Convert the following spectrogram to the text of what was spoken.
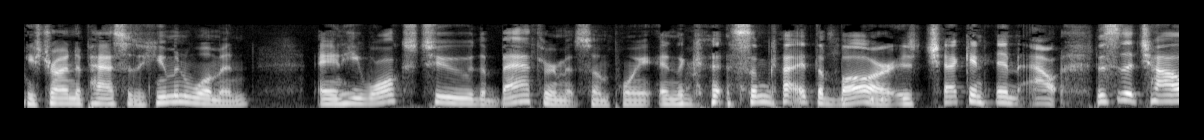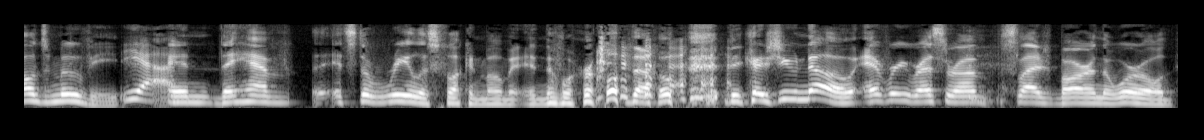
He's trying to pass as a human woman, and he walks to the bathroom at some point, and the some guy at the bar is checking him out. This is a child's movie, Yeah. and they have it's the realest fucking moment in the world though, because you know every restaurant slash bar in the world,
